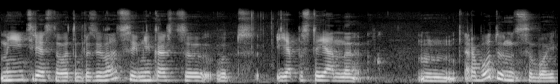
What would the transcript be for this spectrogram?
мне интересно в этом развиваться, и мне кажется, вот я постоянно работаю над собой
